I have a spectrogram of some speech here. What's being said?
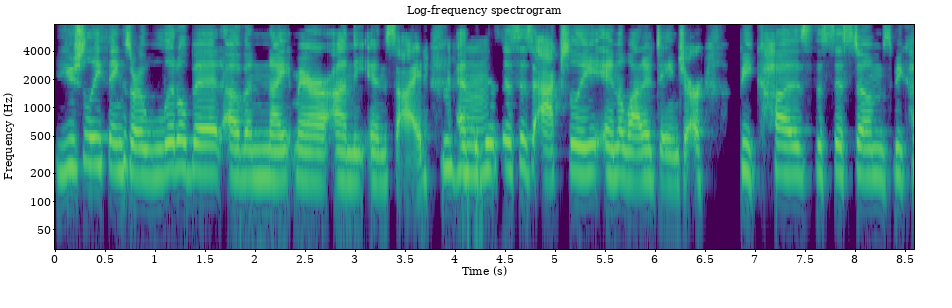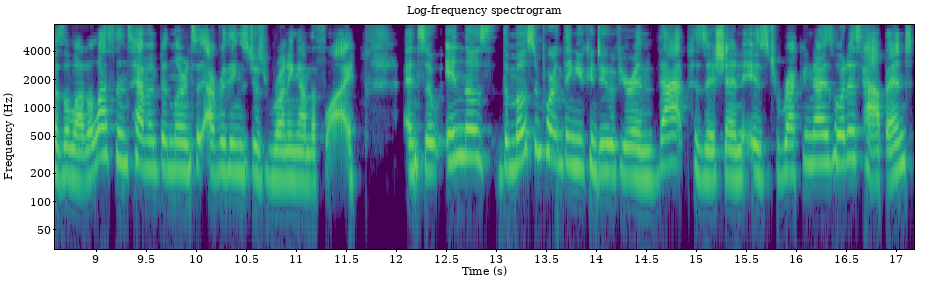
usually things are a little bit of a nightmare on the inside mm-hmm. and the mm-hmm. business is actually in a lot of danger because the systems, because a lot of lessons haven't been learned, so everything's just running on the fly. And so, in those, the most important thing you can do if you're in that position is to recognize what has happened,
